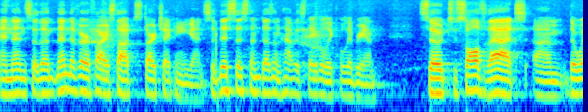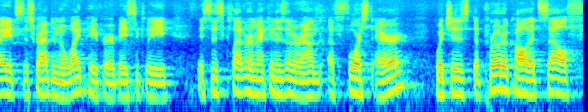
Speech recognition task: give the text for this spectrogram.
And then, so then, then the verifiers start, start checking again. So this system doesn't have a stable equilibrium. So to solve that, um, the way it's described in the white paper, basically, is this clever mechanism around a forced error, which is the protocol itself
